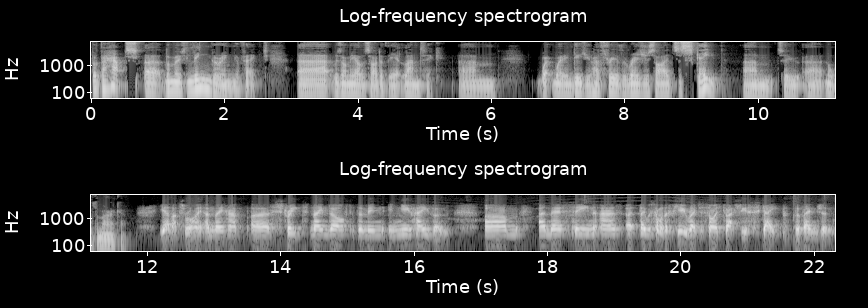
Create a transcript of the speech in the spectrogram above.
but perhaps uh, the most lingering effect uh, was on the other side of the Atlantic. Um, where, where, indeed you have three of the regicides escape um, to uh, North America. Yeah, that's right. And they have uh, streets named after them in, in New Haven. Um, and they're seen as, uh, they were some of the few regicides to actually escape the vengeance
